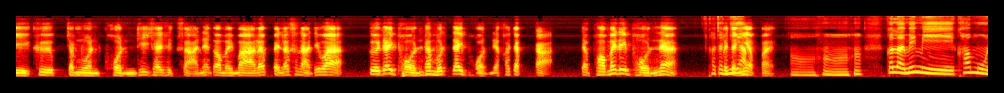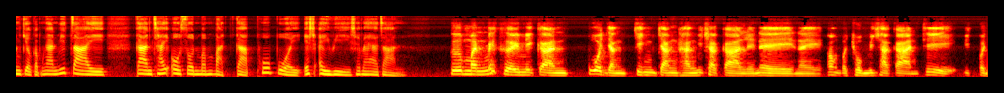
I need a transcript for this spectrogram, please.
ดีคือจำนวนคนที่ใช้ศึกษาเนี่ยก็ไม่มากแล้วเป็นลักษณะที่ว่าคือได้ผลถ้ามุดได้ผลเนี่ยเขาจะประกาศ แต่พอไม่ได้ผลเนี่ยเขาจะก็จะเงียบไป อ๋อ ก็เลยไม่มีข้อมูลเกี่ยวกับงานวิจัย การใช้โอโซนบำบัดกับผู้ป่วย HIV ใช่ไหมอาจารย์ คือมันไม่เคยมีการพูดอย่างจริงจังทางวิชาการเลยในในห้องประชุมวิชาการที่มีคน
